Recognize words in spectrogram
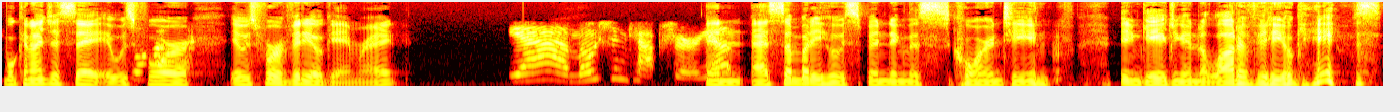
Well, can I just say it was for it was for a video game, right? Yeah, motion capture. Yep. And as somebody who is spending this quarantine engaging in a lot of video games,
